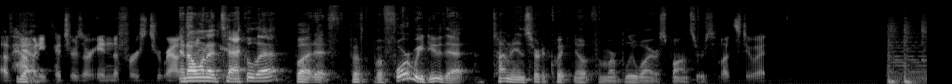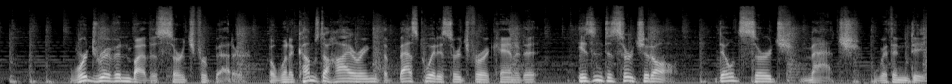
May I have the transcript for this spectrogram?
of how yeah. many pitchers are in the first two rounds. And I want to tackle that, but if, before we do that, time to insert a quick note from our Blue Wire sponsors. Let's do it. We're driven by the search for better, but when it comes to hiring, the best way to search for a candidate isn't to search at all. Don't search. Match with Indeed.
